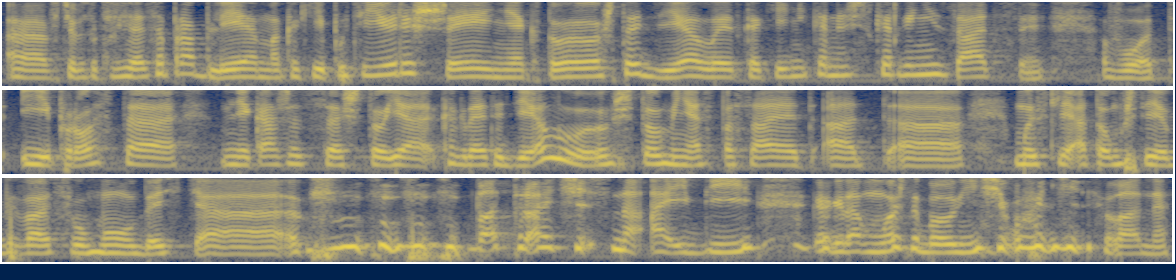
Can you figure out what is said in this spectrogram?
в чем заключается проблема, какие пути ее решения, кто что делает, какие некоммерческие организации. Вот. И просто мне кажется, что я, когда это делаю, что меня спасает от э, мысли о том, что я убиваю свою молодость, э, потрачусь на IB, когда можно было ничего не... Ладно,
